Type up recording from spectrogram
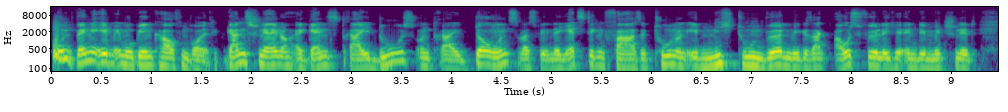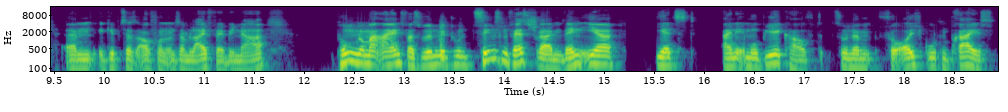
Und wenn ihr eben Immobilien kaufen wollt, ganz schnell noch ergänzt drei Do's und drei Don'ts, was wir in der jetzigen Phase tun und eben nicht tun würden. Wie gesagt, ausführlicher in dem Mitschnitt ähm, gibt es das auch von unserem Live-Webinar. Punkt Nummer eins, was würden wir tun? Zinsen festschreiben. Wenn ihr jetzt eine Immobilie kauft zu einem für euch guten Preis,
